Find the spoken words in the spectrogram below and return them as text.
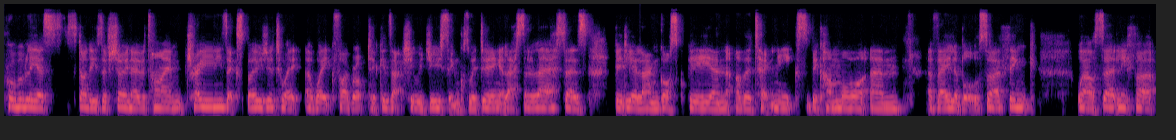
probably as studies have shown over time, trainees' exposure to awake fiber optic is actually reducing because we're doing it less and less as video laryngoscopy and other techniques become more um, available. So I think, well, certainly for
